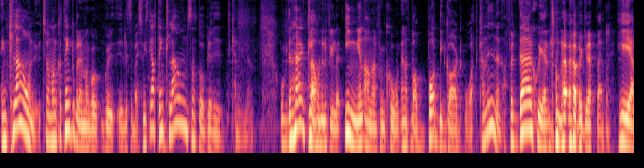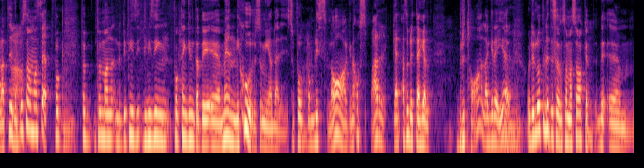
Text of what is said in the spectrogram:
en clown ut. För om man kan tänka på det när man går, går i Liseberg, så finns det alltid en clown som står bredvid kaninen. Och den här clownen fyller ingen annan funktion än att vara bodyguard åt kaninerna. För där sker de där övergreppen hela tiden, på samma sätt. Folk, för, för man, det finns, det finns ing, folk tänker inte att det är människor som är där i, så folk, de blir slagna och sparkade. Alltså det är helt brutala grejer. Och det låter lite som samma sak att, ehm,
